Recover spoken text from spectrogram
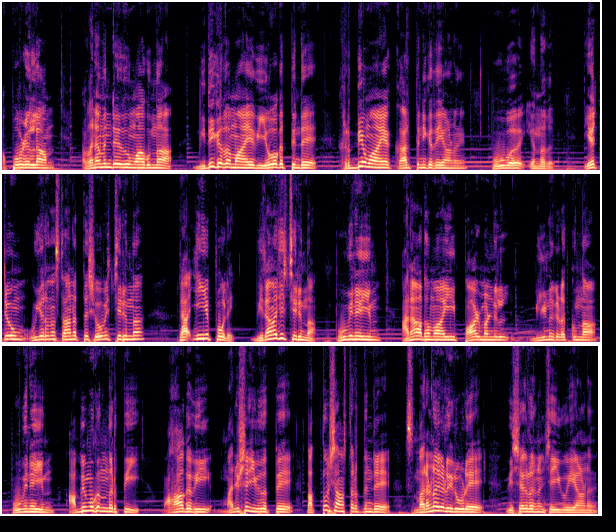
അപ്പോഴെല്ലാം അവനവന്റേതുമാകുന്ന വിധിഗതമായ വിയോഗത്തിന്റെ ഹൃദ്യമായ കാൽപ്പനികതയാണ് പൂവ് എന്നത്. ഏറ്റവും ഉയർന്ന സ്ഥാനത്ത് ശോഭിച്ചിരുന്ന രാജ്ഞിയെപ്പോലെ വിരാജിച്ചിരുന്ന പൂവിനെയും അനാഥമായി പാഴ്മണ്ണിൽ വീണുകിടക്കുന്ന പൂവിനെയും അഭിമുഖം നിർത്തി മഹാകവി മനുഷ്യജീവിതത്തെ തത്വശാസ്ത്രത്തിന്റെ സ്മരണകളിലൂടെ വിശകലനം ചെയ്യുകയാണ്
